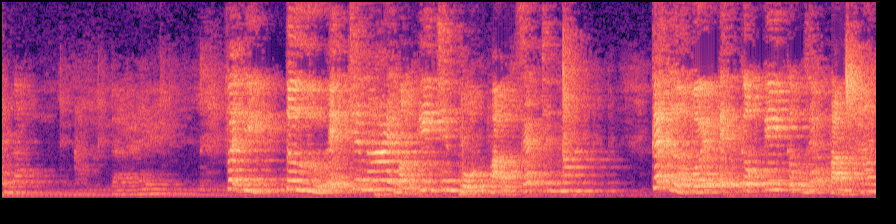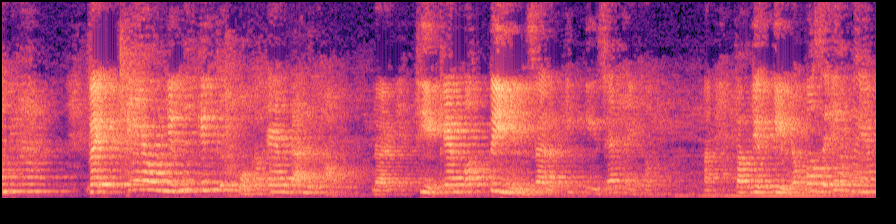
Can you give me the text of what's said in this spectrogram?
trên 5 vậy thì từ x trên 2 bằng y trên 4 bằng z trên 5 kết hợp với x cộng y cộng z bằng 22 vậy theo những kiến thức của các em đã được học đấy thì các em có tìm ra được x y z hay không? À, và việc tìm nó có dễ không các em?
